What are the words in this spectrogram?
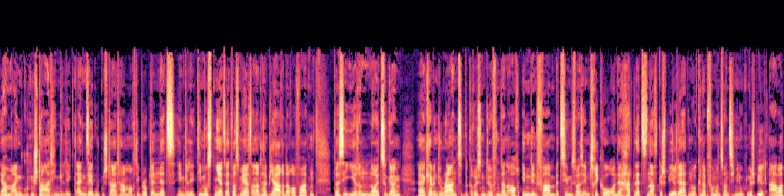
ja, haben einen guten Start hingelegt. Einen sehr guten Start haben auch die Brooklyn Nets hingelegt. Die mussten jetzt etwas mehr als anderthalb Jahre darauf warten, dass sie ihren Neuzugang äh, Kevin Durant begrüßen dürfen, dann auch in den Farben beziehungsweise im Trikot. Und er hat letzte Nacht gespielt, er hat nur knapp 25 Minuten gespielt, aber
